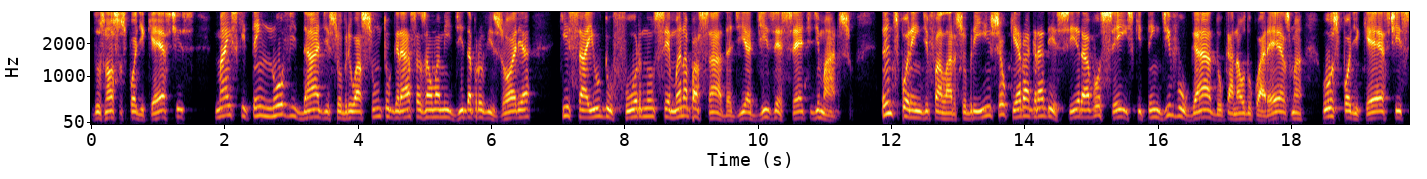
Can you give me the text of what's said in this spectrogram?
dos nossos podcasts mas que tem novidade sobre o assunto graças a uma medida provisória que saiu do forno semana passada, dia 17 de março. Antes, porém, de falar sobre isso, eu quero agradecer a vocês que têm divulgado o canal do Quaresma, os podcasts.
